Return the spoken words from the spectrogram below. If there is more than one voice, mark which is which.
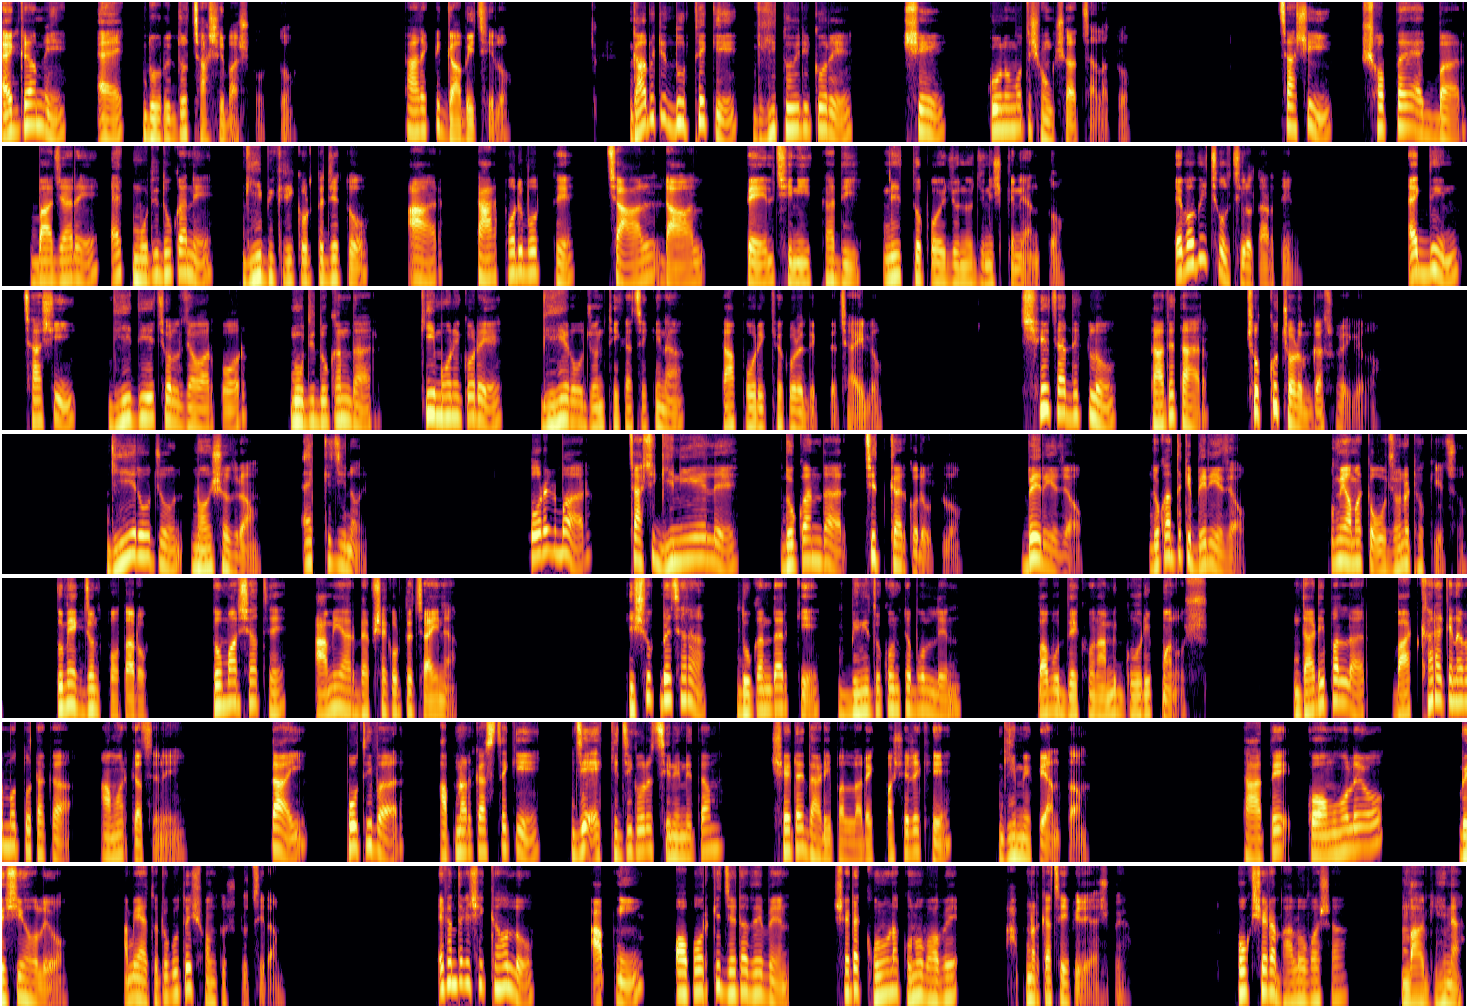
Speaker 1: এক গ্রামে এক দরিদ্র চাষি বাস করত। তার একটি গাবি ছিল। গাভীটির দূর থেকে ঘি তৈরি করে সে কোনো মতে সংসার চালাতো। চাষি সপ্তাহে একবার বাজারে এক মুদি দোকানে ঘি বিক্রি করতে যেত আর তার পরিবর্তে চাল, ডাল, তেল, চিনি ইত্যাদি নিত্য প্রয়োজনীয় জিনিস কিনে আনতো। এভাবেই চলছিল তার দিন। একদিন চাষি ঘি দিয়ে চলে যাওয়ার পর মুদি দোকানদার কি মনে করে ঘিয়ের ওজন ঠিক আছে কিনা তা পরীক্ষা করে দেখতে চাইল। সে যা দেখল তাতে তার চক্ষু চড়ক গাছ হয়ে গেল। ঘিয়ের ওজন নয়শো গ্রাম, এক কেজি নয়। পরের বার চাষি ঘি নিয়ে এলে দোকানদার চিৎকার করে উঠল, বেরিয়ে যাও, দোকান থেকে বেরিয়ে যাও। তুমি আমাকে ওজনে ঠকিয়েছ। তুমি একজন প্রতারক। তোমার সাথে আমি আর ব্যবসা করতে চাই না। কৃষক বেচারা দোকানদারকে বিনীত কণ্ঠে বললেন, বাবু, দেখুন, আমি গরিব মানুষ। দাড়িপাল্লার বাটখারা কেনার মতো টাকা আমার কাছে নেই। তাই প্রতিবার আপনার কাছ থেকে যে এক কেজি করে চিনি নিতাম, সেটাই দাড়িপাল্লার এক পাশে রেখে ঘি মেপে আনতাম। তাতে কম হলেও, বেশি হলেও আমি এতটুকুতেই সন্তুষ্ট ছিলাম। এখান থেকে শিক্ষা হলো, আপনি অপরকে যেটা দেবেন, সেটা কোনো না কোনোভাবে আপনার কাছেই ফিরে আসবে। হোক সেটা ভালোবাসা বা ঘৃণা।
